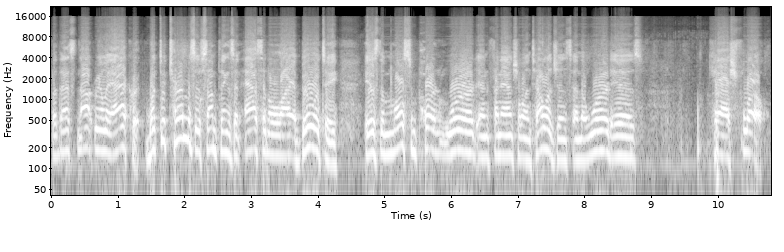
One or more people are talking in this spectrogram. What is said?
but that's not really accurate. What determines if something is an asset or liability is the most important word in financial intelligence, and the word is cash flow.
